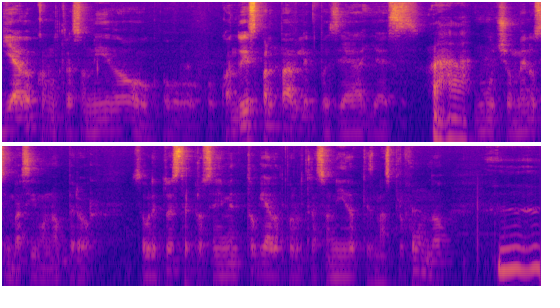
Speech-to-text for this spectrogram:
guiado con ultrasonido? O, cuando ya es palpable, pues ya, ya es mucho menos invasivo, ¿no? Pero sobre todo este procedimiento guiado por ultrasonido que es más profundo. Mm,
